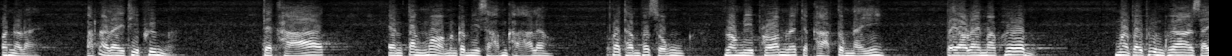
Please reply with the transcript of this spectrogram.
ปันอะไรตัดอะไรที่พึ่งแต่ขา แองตั้งหม้อมันก็มีสามขาแล้วพระธรรมพระสงฆ์เรามีพร้อมแล้วจะขาดตรงไหน ไปเอาอะไรมาเพิ่ม เมื่อไปพึ่งเพื่ออาศัย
